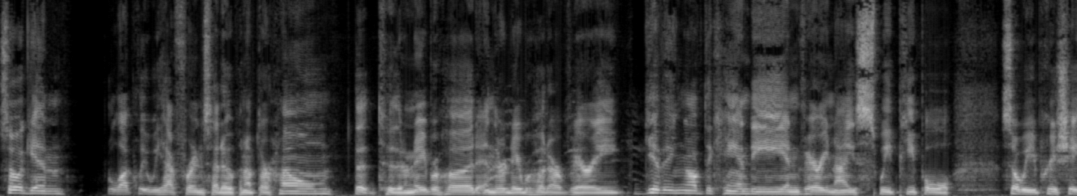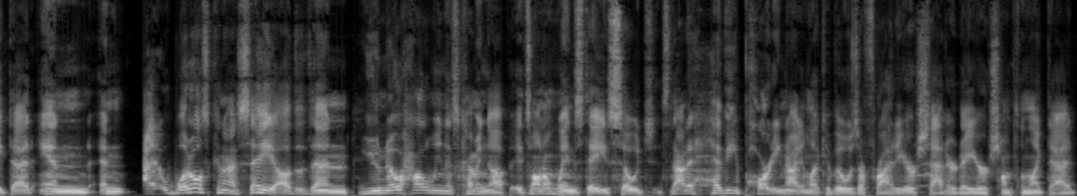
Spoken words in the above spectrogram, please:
So again, luckily we have friends that open up their home that, to their neighborhood and their neighborhood are very giving of the candy and very nice sweet people. So we appreciate that. And and I, what else can i say other than you know halloween is coming up it's on a wednesday so it's, it's not a heavy party night like if it was a friday or saturday or something like that.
